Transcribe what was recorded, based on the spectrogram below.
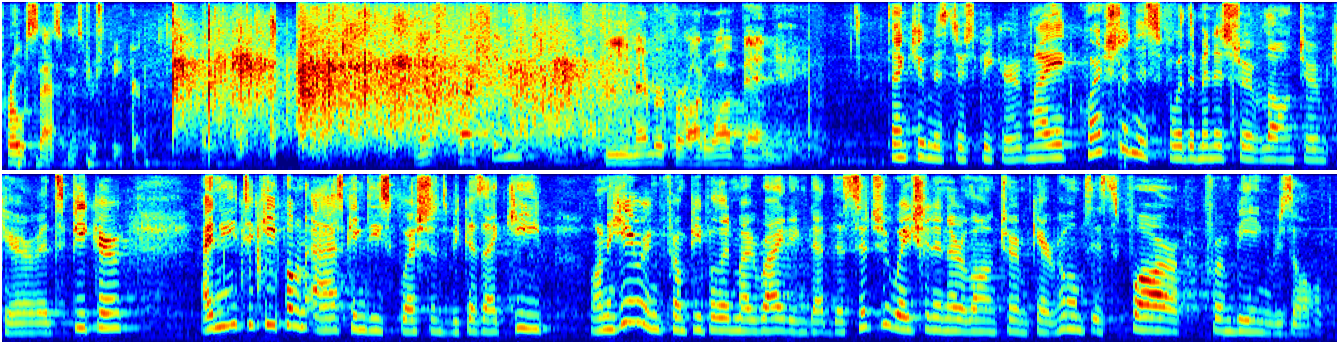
process, Mr. Speaker. Next question, the member for Ottawa Vanier. Thank you, Mr. Speaker. My question is for the Minister of Long-Term Care. And Speaker, I need to keep on asking these questions because I keep on hearing from people in my writing that the situation in our long-term care homes is far from being resolved.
